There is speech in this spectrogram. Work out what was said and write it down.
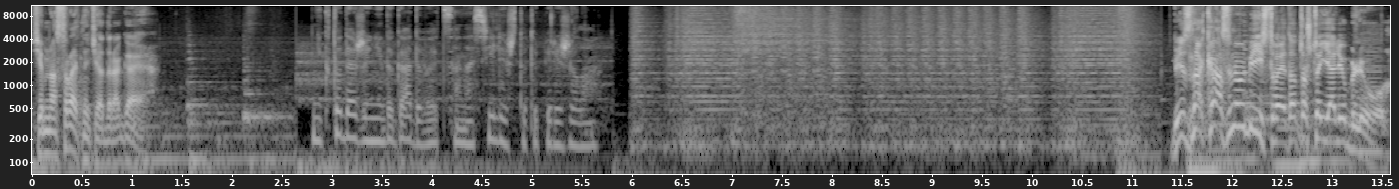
Всем насрать на тебя, дорогая. Никто даже не догадывается о насилии, что ты пережила. Безнаказанное убийство это то, что я люблю.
